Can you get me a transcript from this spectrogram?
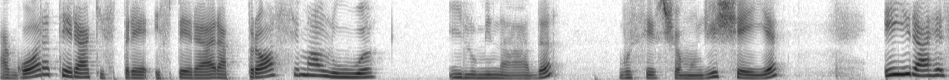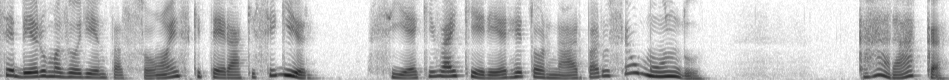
Agora terá que esperar a próxima lua iluminada, vocês chamam de cheia, e irá receber umas orientações que terá que seguir, se é que vai querer retornar para o seu mundo. Caraca,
